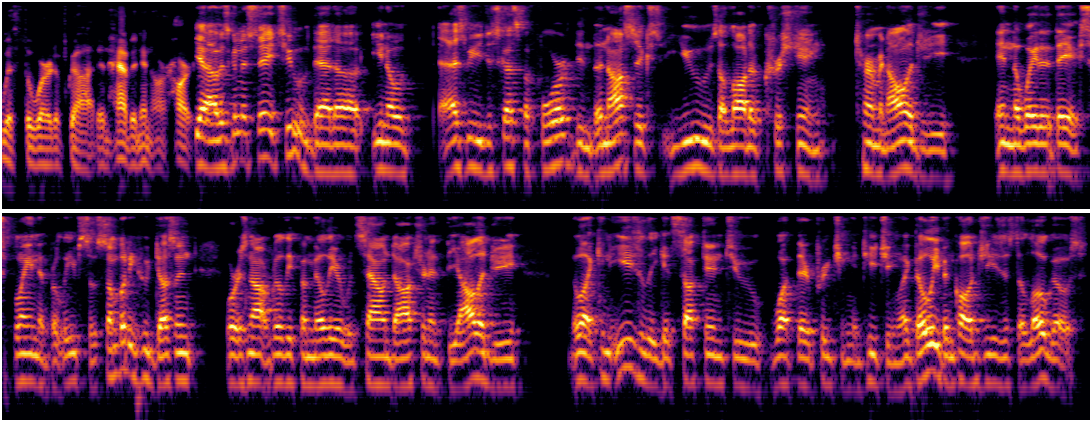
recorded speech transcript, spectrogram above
with the word of god and have it in our heart. Yeah i was going to say too that uh you know as we discussed before the, the gnostics use a lot of christian terminology in the way that they explain their beliefs. So somebody who doesn't or is not really familiar with sound doctrine and theology, like can easily get sucked into what they're preaching and teaching. Like they'll even call Jesus the logos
